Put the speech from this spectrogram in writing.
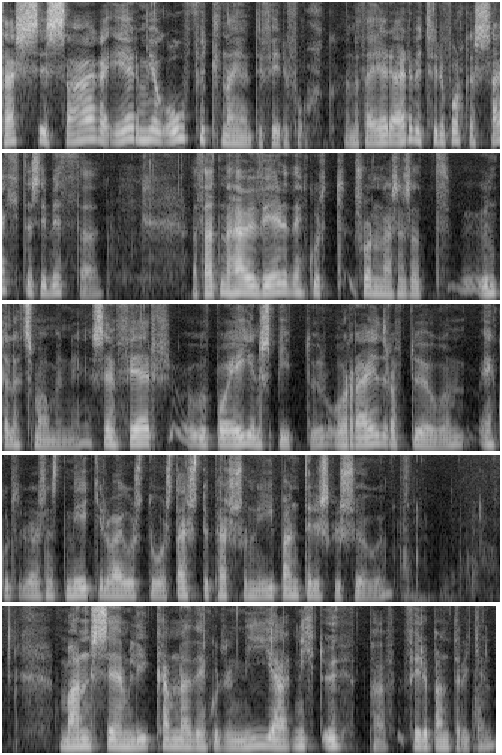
þessi saga er mjög ófullnægjandi fyrir fólk. Þannig að það er erfitt fyrir fólk að sætta sig við það að þarna hafi verið einhvert svona sagt, undarlegt smáminni sem fer upp á eigin spýtur og ræður af dögum einhvern mikilvægustu og stærstu personi í bandarískri sögu. Mann sem líkamnaði einhvern nýja nýtt upphaf fyrir bandaríkinn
